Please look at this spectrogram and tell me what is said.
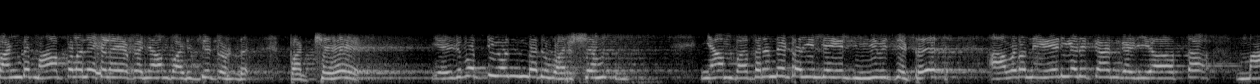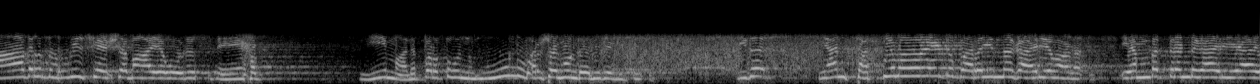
പണ്ട് മാപ്പിളലകളെയൊക്കെ ഞാൻ പഠിച്ചിട്ടുണ്ട്. പക്ഷേ എഴുപത്തിയൊൻപത് വർഷം ഞാൻ പത്തനംതിട്ട ജില്ലയിൽ ജീവിച്ചിട്ട് അവിടെ നേടിയെടുക്കാൻ കഴിയാത്ത മാതൃനിർവിശേഷമായ ഒരു സ്നേഹം ഈ മലപ്പുറത്ത് നിന്ന് മൂന്ന് വർഷം കൊണ്ട് എനിക്ക് കിട്ടി. ഇത് ഞാൻ സത്യമായിട്ട് പറയുന്ന കാര്യമാണ്. എൺപത്തിരണ്ടുകാരിയായ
